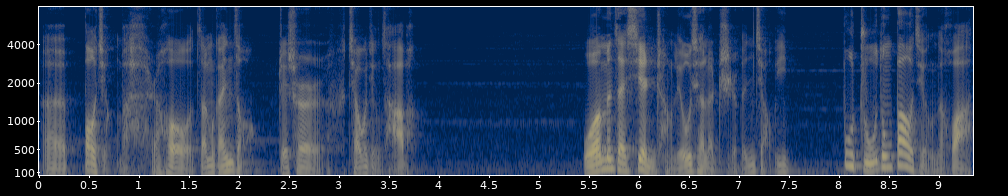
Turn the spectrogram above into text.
呃，报警吧，然后咱们赶紧走，这事儿交给警察吧。我们在现场留下了指纹脚印，不主动报警的话，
